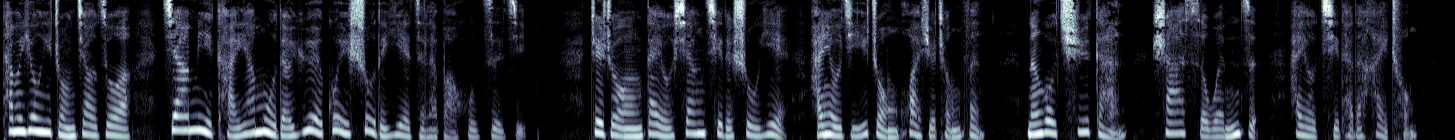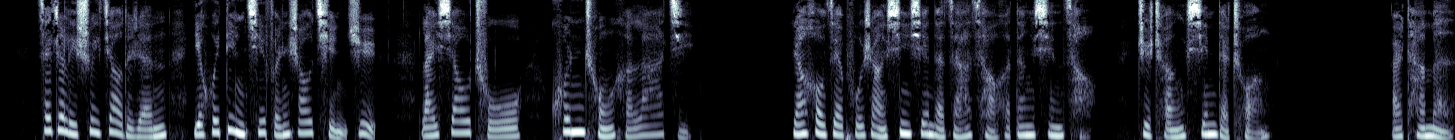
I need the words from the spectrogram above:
他们用一种叫做加密卡亚木的月桂树的叶子来保护自己。这种带有香气的树叶含有几种化学成分，能够驱赶、杀死蚊子，还有其他的害虫。在这里睡觉的人也会定期焚烧寝具，来消除昆虫和垃圾，然后再铺上新鲜的杂草和灯芯草，制成新的床。而他们。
